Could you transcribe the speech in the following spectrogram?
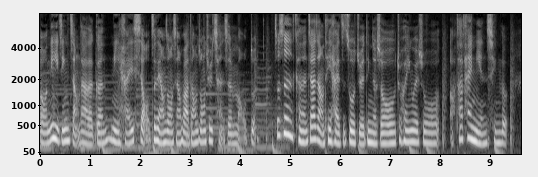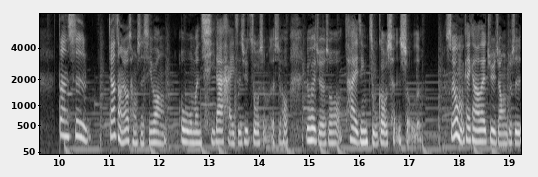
呃你已经长大了跟你还小这两种想法当中去产生矛盾。就是可能家长替孩子做决定的时候，就会因为说啊、他太年轻了，但是家长又同时希望哦我们期待孩子去做什么的时候，又会觉得说他已经足够成熟了。所以我们可以看到，在剧中，就是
